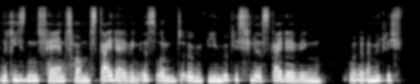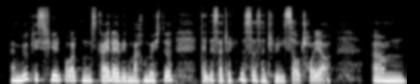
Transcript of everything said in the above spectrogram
ein riesen Fan vom Skydiving ist und irgendwie möglichst viele Skydiving oder an möglichst, an möglichst vielen Orten Skydiving machen möchte, dann ist das, ist das natürlich sauteuer. Ähm,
